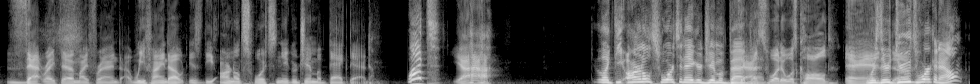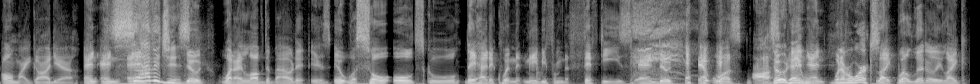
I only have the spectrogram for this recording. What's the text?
That right there, my friend, we find out is the Arnold Schwarzenegger gym of Baghdad. What? Yeah, Like the Arnold Schwarzenegger gym of Baghdad. that's what it was called. And, Was there uh, dudes working out? Oh my god, yeah. And and, and Savages. dude, what I loved about it is it was so old school. They had equipment maybe from the 50s and dude, it was awesome. Dude, hey, and, and whatever works. like well literally like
